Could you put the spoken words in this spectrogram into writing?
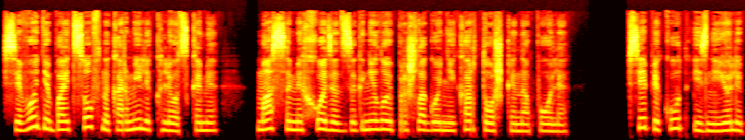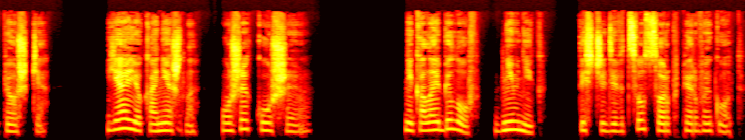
Сегодня бойцов накормили клёцками, массами ходят за гнилой прошлогодней картошкой на поле. Все пекут из нее лепешки. Я ее, конечно, уже кушаю. Николай Белов. Дневник. 1941 год.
